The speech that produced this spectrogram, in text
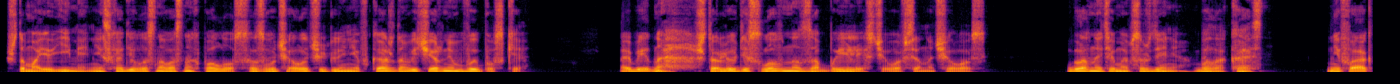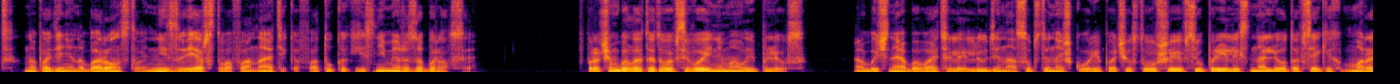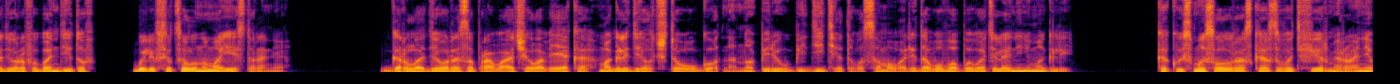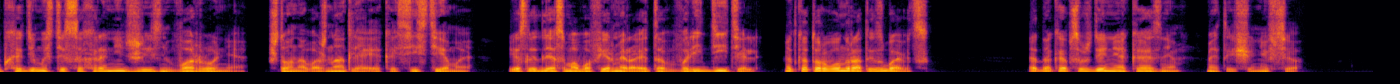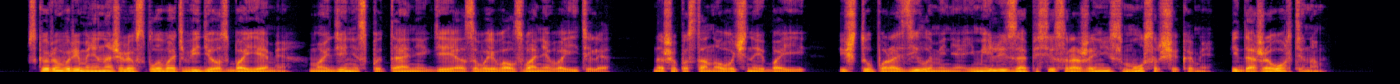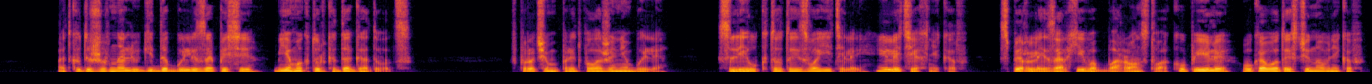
что мое имя не сходило с новостных полос, а звучало чуть ли не в каждом вечернем выпуске. Обидно, что люди словно забыли, с чего все началось. Главной темой обсуждения была казнь. Не факт нападения на баронство, не зверство фанатиков, а то, как я с ними разобрался. Впрочем, был от этого всего и немалый плюс. Обычные обыватели, люди на собственной шкуре, почувствовавшие всю прелесть налета всяких мародеров и бандитов, были всецело на моей стороне. Горлодеры за права человека могли делать что угодно, но переубедить этого самого рядового обывателя они не могли. Какой смысл рассказывать фермеру о необходимости сохранить жизнь в вороне, что она важна для экосистемы, если для самого фермера это вредитель, от которого он рад избавиться. Однако обсуждение казни — это еще не все. В скором времени начали всплывать видео с боями, мой день испытаний, где я завоевал звание воителя, наши постановочные бои, и что поразило меня, имелись записи сражений с мусорщиками и даже орденом. Откуда журналюги добыли записи, я мог только догадываться. Впрочем, предположения были. Слил кто-то из воителей или техников. Сперли из архива баронства, купили у кого-то из чиновников.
